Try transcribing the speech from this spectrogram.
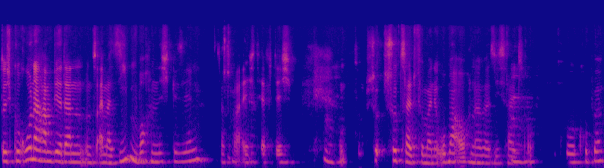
Durch Corona haben wir dann uns einmal sieben Wochen nicht gesehen. Das war echt heftig. Mhm. Schutz halt für meine Oma auch, ne, weil sie ist halt mhm. auch Gruppe.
